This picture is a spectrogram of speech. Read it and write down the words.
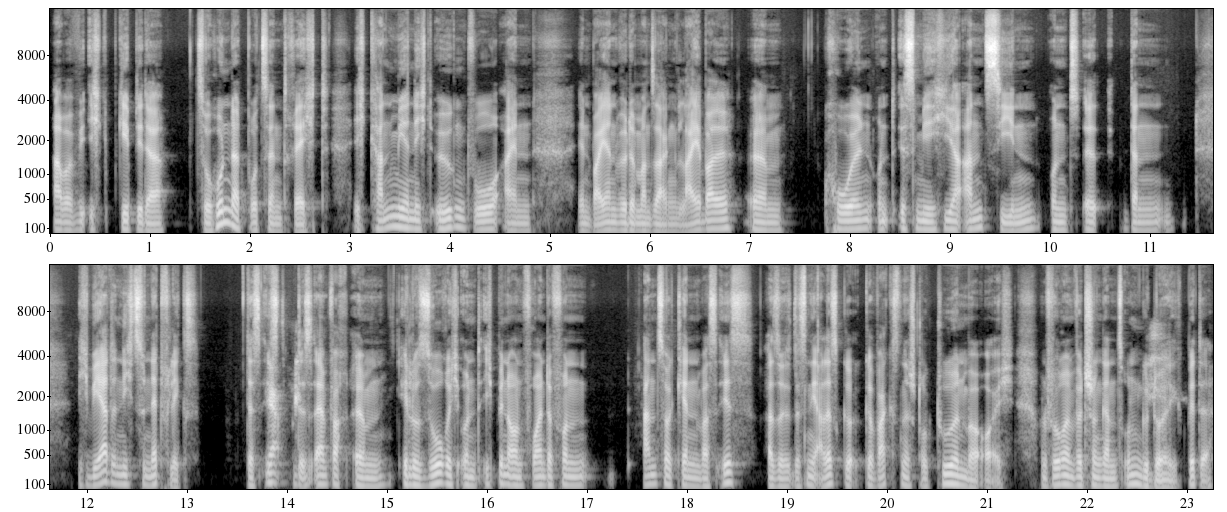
Aber ich gebe dir da zu 100 Prozent recht. Ich kann mir nicht irgendwo ein, in Bayern würde man sagen, Leiball ähm, holen und es mir hier anziehen und äh, dann, ich werde nicht zu Netflix. Das ist, ja. das ist einfach ähm, illusorisch und ich bin auch ein Freund davon, anzuerkennen, was ist. Also das sind ja alles ge gewachsene Strukturen bei euch. Und Florian wird schon ganz ungeduldig, bitte.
